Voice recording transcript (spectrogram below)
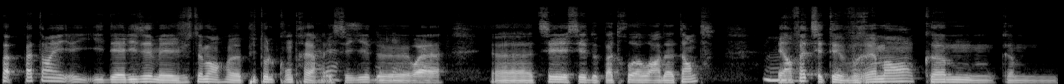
pas, pas tant idéalisé, mais justement euh, plutôt le contraire, ah essayer de, ouais, euh, tu sais, essayer de pas trop avoir d'attentes. Et en mmh. fait, c'était vraiment comme comme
